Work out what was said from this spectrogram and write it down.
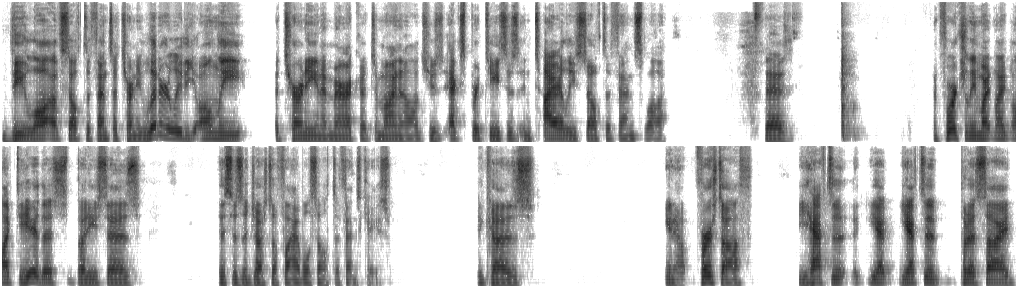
the law of self defense attorney, literally the only attorney in America, to my knowledge, whose expertise is entirely self defense law, says, unfortunately, might not like to hear this, but he says this is a justifiable self defense case because, you know, first off, you have to you have, you have to put aside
